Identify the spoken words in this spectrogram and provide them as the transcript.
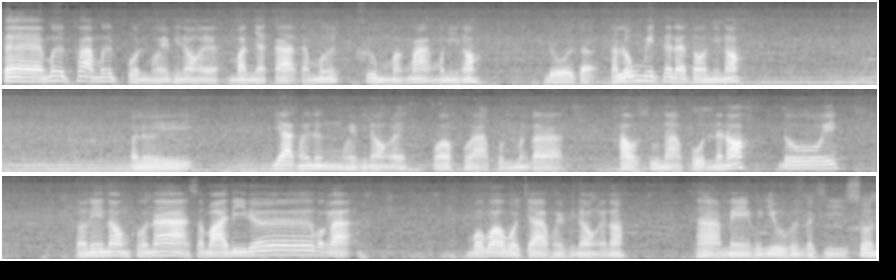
แต่มืดฟ้ามืดฝนพ่อแม่พี่น้องเลยบรรยากาศก็มืดครึ้มมากๆวันนี้เนาะ โดยกะกะลงมิดได้แหละตอนนี้เนาะก็เลยยากหน้อยหนึงให้พี่น้องเลยเพราะว่าฝนมันก็เข้าสู่หน้าฝนนะเนาะโดย ตอนนี้น้องโคน่าสบายดีเด้อบักละบ่เว่าบ่จาให้พี่น้องเลยเนาะถ้าแม่เพิ่นอยู่เพิ่นก็สิซน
